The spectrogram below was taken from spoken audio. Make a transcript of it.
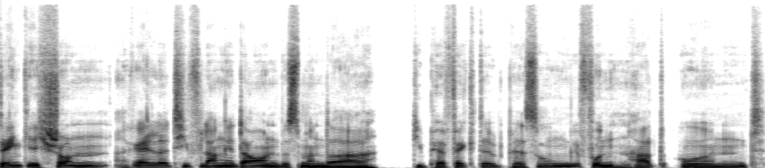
denke ich, schon relativ lange dauern, bis man da die perfekte Person gefunden hat. Und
